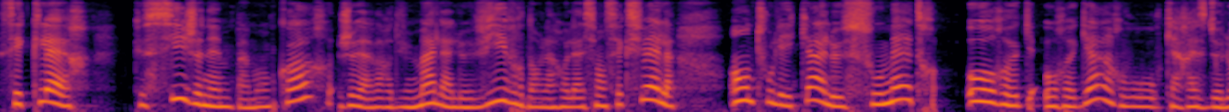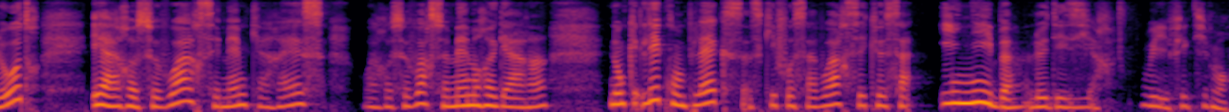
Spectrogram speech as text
C'est clair que si je n'aime pas mon corps, je vais avoir du mal à le vivre dans la relation sexuelle. En tous les cas, à le soumettre au, regard ou aux caresses de l'autre et à recevoir ces mêmes caresses ou à recevoir ce même regard. Hein. Donc les complexes, ce qu'il faut savoir, c'est que ça inhibe le désir. Oui, effectivement.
